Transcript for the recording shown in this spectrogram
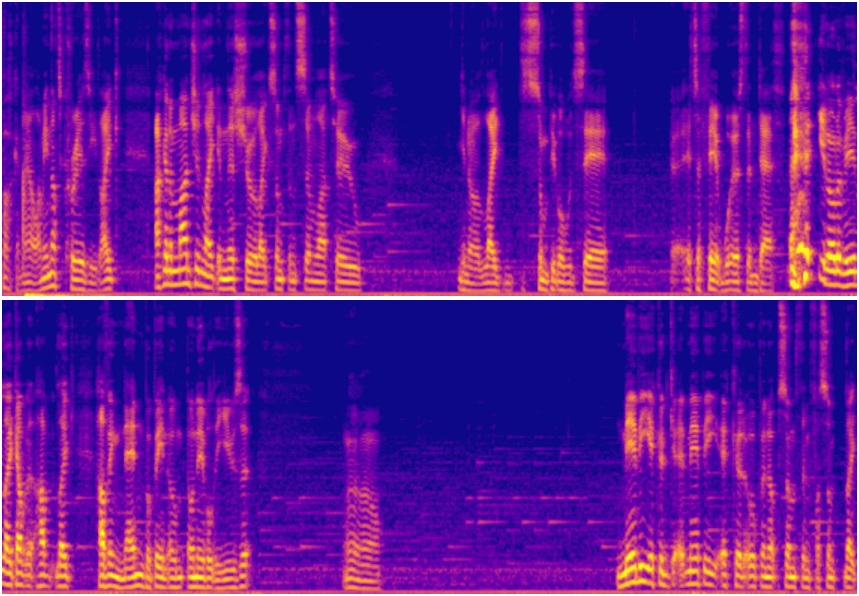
fucking hell. I mean, that's crazy. Like, I can imagine like in this show like something similar to you know like some people would say uh, it's a fate worse than death. you know what I mean? Like have, have like having Nen but being un- unable to use it. Oh. Maybe it could get, maybe it could open up something for some like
